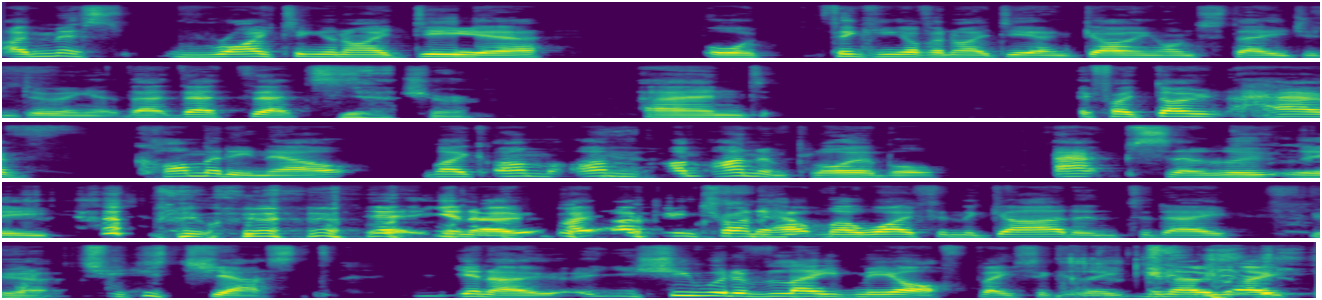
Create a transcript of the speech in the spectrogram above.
I miss writing an idea or thinking of an idea and going on stage and doing it. That that that's Yeah. Sure. and if I don't have comedy now, like I'm I'm Yeah. I'm unemployable. Absolutely you know, I, I've been trying to help my wife in the garden today. Yeah. She's just, you know, she would have laid me off basically. You know, like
